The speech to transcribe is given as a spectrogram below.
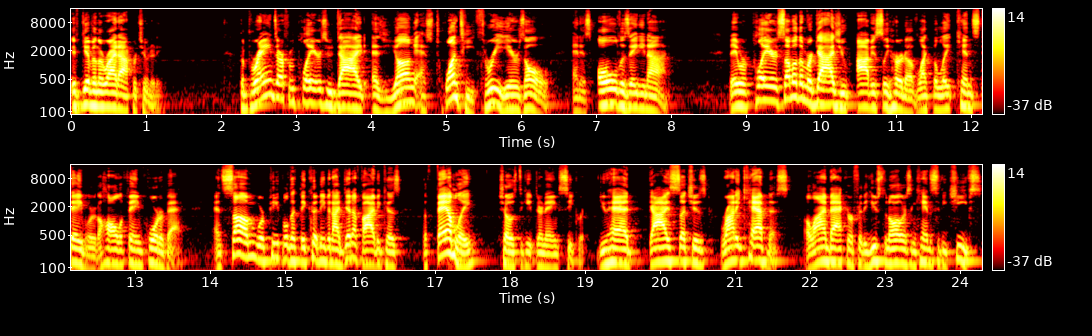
if given the right opportunity. The brains are from players who died as young as 23 years old and as old as 89. They were players, some of them were guys you've obviously heard of, like the late Ken Stabler, the Hall of Fame quarterback. And some were people that they couldn't even identify because the family chose to keep their names secret. You had guys such as Ronnie Caveness, a linebacker for the Houston Oilers and Kansas City Chiefs.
